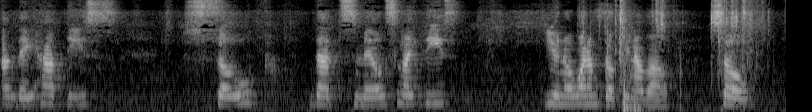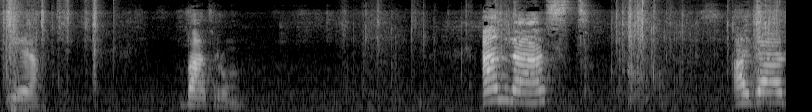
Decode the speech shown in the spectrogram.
and they have this soap that smells like this. You know what I'm talking about. So, yeah. Bathroom. And last, I got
